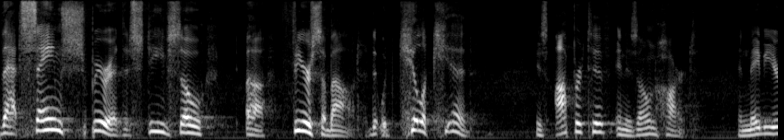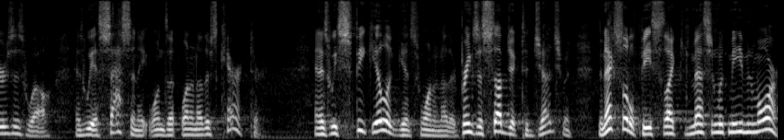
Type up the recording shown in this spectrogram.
that same spirit that Steve's so uh, fierce about, that would kill a kid, is operative in his own heart, and maybe yours as well, as we assassinate one's, one another's character. And as we speak ill against one another, it brings us subject to judgment. The next little piece is like messing with me even more.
